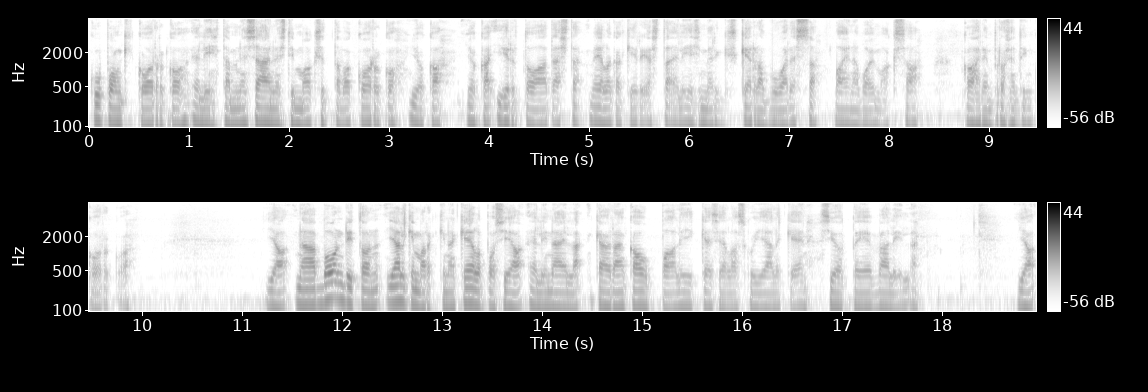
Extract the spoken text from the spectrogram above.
kuponkikorko, eli tämmöinen säännöllisesti maksettava korko, joka, joka irtoaa tästä velkakirjasta. Eli esimerkiksi kerran vuodessa laina voi maksaa kahden prosentin korkoa. Ja nämä bondit on jälkimarkkinakelpoisia, eli näillä käydään kauppaa liikkeeseen laskun jälkeen sijoittajien välillä. Ja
